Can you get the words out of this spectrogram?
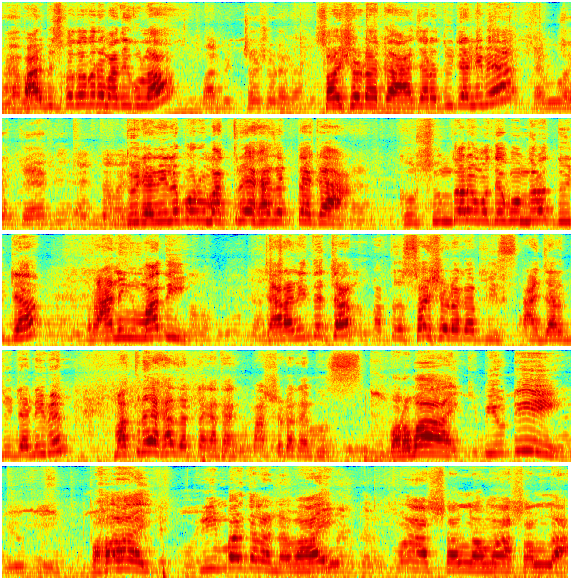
হ্যাঁ পার পিস কত করে মাদিগুলো? ছয়শো টাকা। যারা দুইটা নিবে? দুইটা নিলে পড়বে মাত্র এক হাজার টাকা। খুব সুন্দরের মধ্যে বন্ধুরা দুইটা রানিং মাদি। যারা নিতে চান মাত্র ছয়শো টাকা পিস আর যারা দুইটা নিবেন মাত্র এক হাজার টাকা থাকবে পাঁচশো টাকা পিস বড় ভাই কি বিউটি ভাই ক্রিম বার কালার না ভাই? মাশাল্লাহ মাশাল্লাহ।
